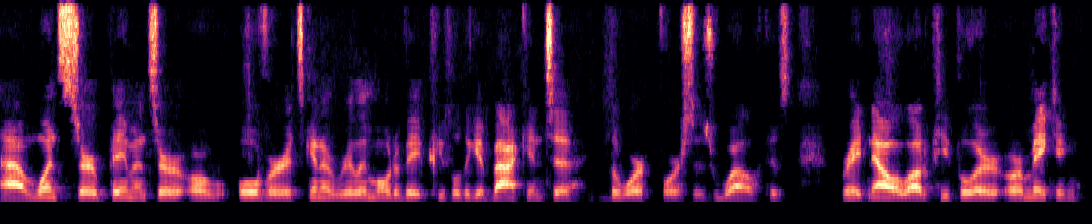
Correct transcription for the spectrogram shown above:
uh, once their payments are, are over, it's going to really motivate people to get back into the workforce as well. Because right now, a lot of people are, are making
